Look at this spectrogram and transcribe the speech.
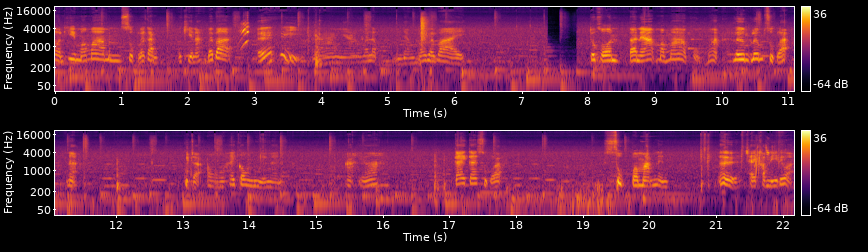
ตอนที่มาม่ามันสุกแล้วกัน โอเคนะบ๊ายบายเอ้ยยังยังไม่ละยังไม่บ๊ายบายทุกคนตอนนี้มาม่าผมอะเริ่มเริ่มสุกละนี่ยกูจะเอาให้กล้องดูยังไงนะอะเห็นไหมใกล้ใกล้สุกละ สุกประมาณหนึ่ง เออ ใช้คำนี้ดีกว่า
